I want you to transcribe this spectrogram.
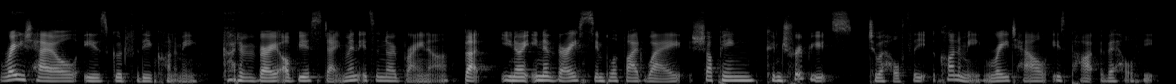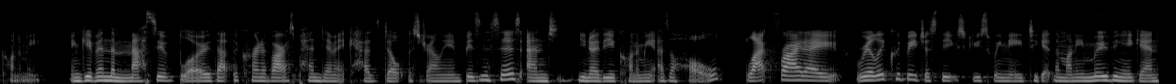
Retail is good for the economy. Kind of a very obvious statement. It's a no brainer. But, you know, in a very simplified way, shopping contributes to a healthy economy. Retail is part of a healthy economy. And given the massive blow that the coronavirus pandemic has dealt Australian businesses and, you know, the economy as a whole, Black Friday really could be just the excuse we need to get the money moving again,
